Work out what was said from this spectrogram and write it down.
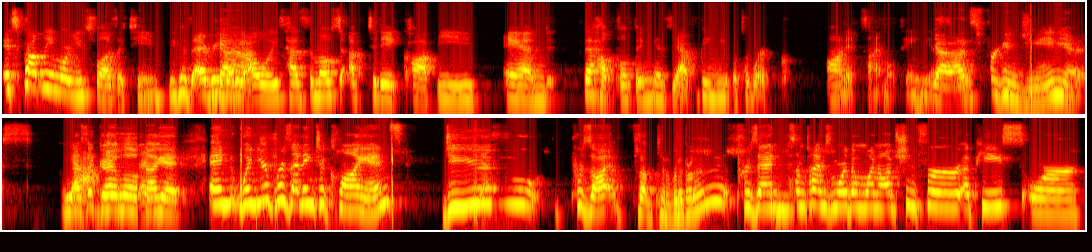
it's probably more useful as a team because everybody yeah. always has the most up to date copy. And the helpful thing is, yeah, being able to work on it simultaneously. Yeah, that's freaking genius. Yeah, That's a good little nugget. And when you're presenting to clients, do you yes. present present sometimes more than one option for a piece or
